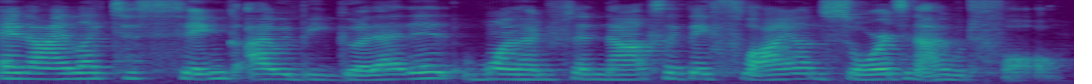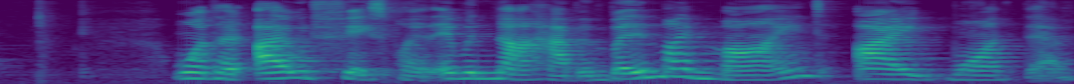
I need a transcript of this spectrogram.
and I like to think I would be good at it. One hundred percent not. Cause like they fly on swords and I would fall. One I would face plant. It would not happen. But in my mind, I want them.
